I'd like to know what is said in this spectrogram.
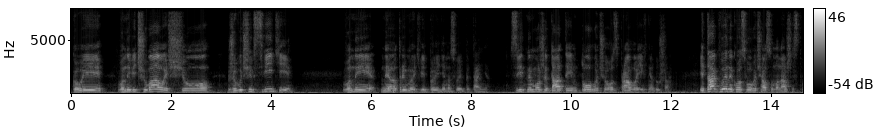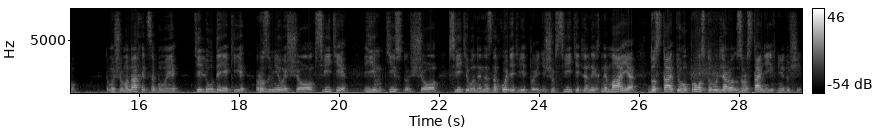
коли вони відчували, що живучи в світі, вони не отримують відповіді на свої питання. Світ не може дати їм того, чого справа їхня душа. І так виникло свого часу монашество, тому що монахи це були ті люди, які розуміли, що в світі їм тісно, що в світі вони не знаходять відповіді, що в світі для них немає достатнього простору для зростання їхньої душі.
